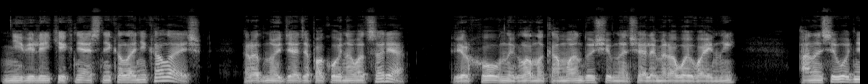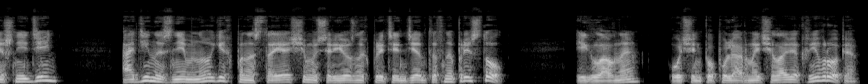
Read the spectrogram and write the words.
не великий князь Николай Николаевич, родной дядя покойного царя, верховный главнокомандующий в начале мировой войны, а на сегодняшний день один из немногих по-настоящему серьезных претендентов на престол. И главное, очень популярный человек в Европе.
